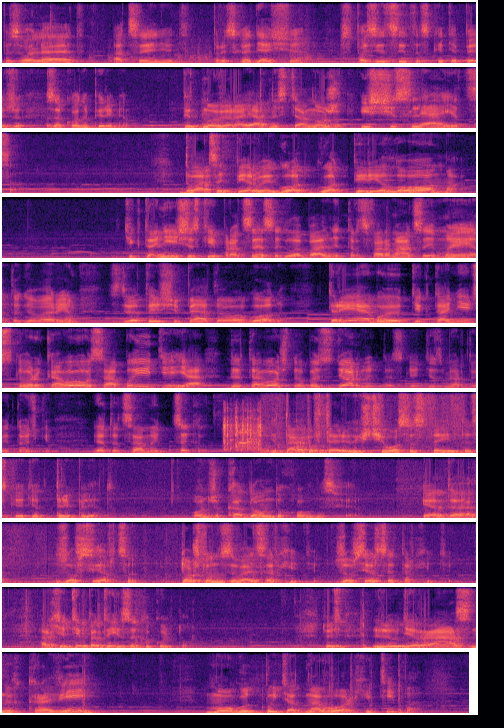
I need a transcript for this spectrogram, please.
позволяет оценивать происходящее с позиции, так сказать, опять же, закона перемен. Пятно вероятности, оно же исчисляется. 21 год, год перелома, тектонические процессы глобальной трансформации, мы это говорим с 2005 года, требуют тектонического рокового события для того, чтобы сдернуть, так сказать, из мертвой точки этот самый цикл. Итак, повторю, из чего состоит, так сказать, этот триплет? Он же кадон духовной сферы. Это зов сердца, то, что называется архетип. Зов сердца – это архетип. Архетип – это язык и культура. То есть люди разных кровей могут быть одного архетипа,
